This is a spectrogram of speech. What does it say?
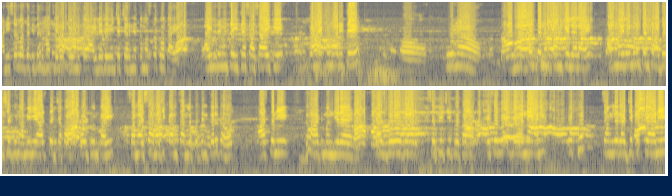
आणि सर्व जाती धर्मातले लोक येऊन इथं अहिल्यादेवींच्या चरणी मस्तक होत आहे. अहिल्यादेवींचा इतिहास असा आहे की कन्याकुमारी ते पूर्ण भारतात त्यांनी काम केलेलं आहे. आज महिला म्हणून त्यांचा आदर्श घेऊन आम्ही हे आज त्यांच्या पाठवून काही समाज सामाजिक काम चांगल्या पद्धतीने करत आहोत. आज त्यांनी घाट मंदिर आहे. त्याचबरोबर सतीची प्रथा हे सर्व देवांनी आणि त्या खूप चांगले राज्यकर्ते आणि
